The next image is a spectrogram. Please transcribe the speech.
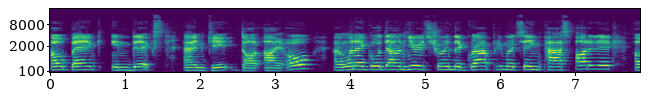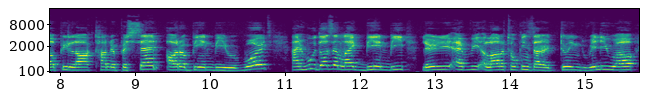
LBank, Index and Gate.io and when I go down here it's showing the graph pretty much saying pass audited LP locked 100% auto BNB rewards. And who doesn't like BNB literally every a lot of tokens that are doing really well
